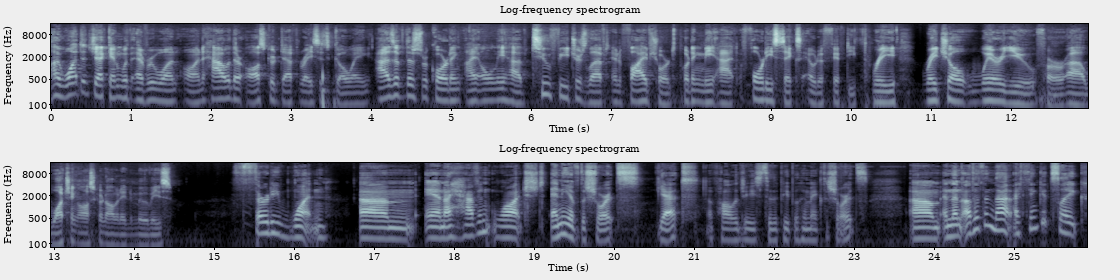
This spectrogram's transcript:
I want to check in with everyone on how their Oscar death race is going. As of this recording, I only have two features left and five shorts, putting me at 46 out of 53. Rachel, where are you for uh, watching Oscar nominated movies? 31. Um, and I haven't watched any of the shorts yet. Apologies to the people who make the shorts. Um, and then other than that, I think it's like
